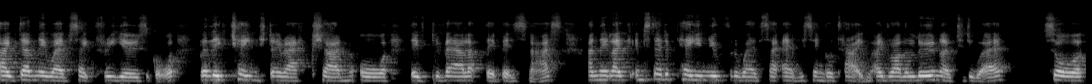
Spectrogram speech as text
I've done their website three years ago, but they've changed direction or they've developed their business. And they're like, instead of paying you for the website every single time, I'd rather learn how to do it. So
